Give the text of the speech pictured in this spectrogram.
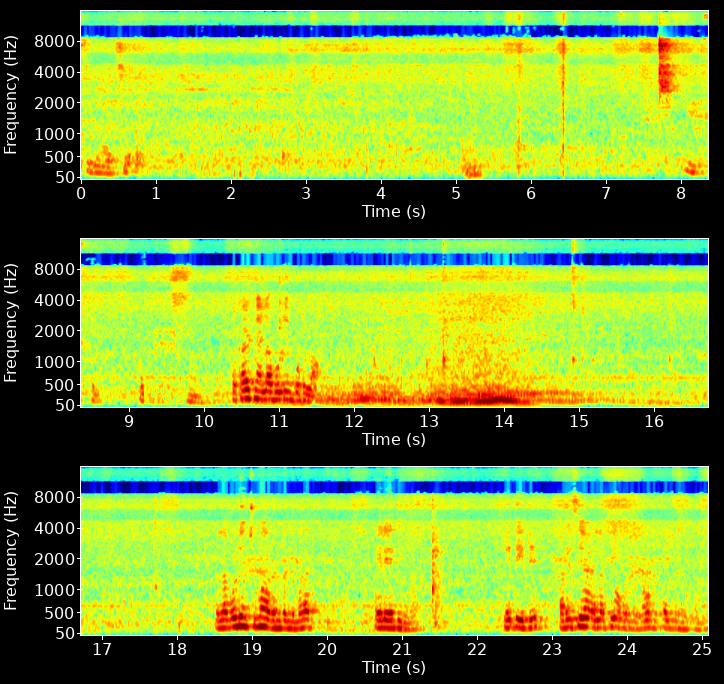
சரி ஆயிடுச்சு கழட்டின எல்லா போல்ட்டையும் போட்டுடலாம். எல்லா போல்ட்டையும் சும்மா ஒரு ரெண்டு ரெண்டு முறை கையில் ஏற்றிக்கணும் ஏற்றிக்கிட்டு கடைசியாக எல்லாத்தையும் ஒரு ரவுண்டு டைட் பண்ணி விட்டுருங்க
